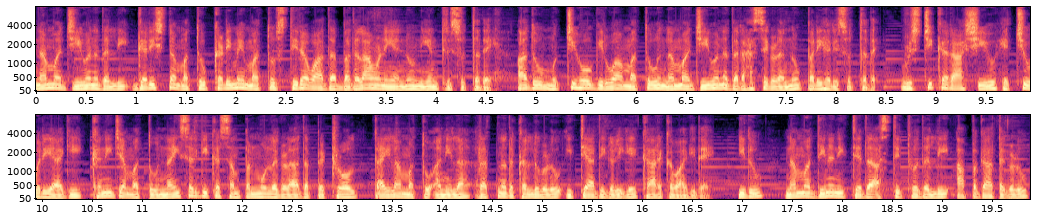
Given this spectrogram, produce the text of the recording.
ನಮ್ಮ ಜೀವನದಲ್ಲಿ ಗರಿಷ್ಠ ಮತ್ತು ಕಡಿಮೆ ಮತ್ತು ಸ್ಥಿರವಾದ ಬದಲಾವಣೆಯನ್ನು ನಿಯಂತ್ರಿಸುತ್ತದೆ. ಅದು ಮುಚ್ಚಿಹೋಗಿರುವ ಮತ್ತು ನಮ್ಮ ಜೀವನದ ರಹಸ್ಯಗಳನ್ನು ಪರಿಹರಿಸುತ್ತದೆ. ವೃಶ್ಚಿಕ ರಾಶಿಯು ಹೆಚ್ಚುವರಿಯಾಗಿ ಖನಿಜ ಮತ್ತು ನೈಸರ್ಗಿಕ ಸಂಪನ್ಮೂಲಗಳಾದ ಪೆಟ್ರೋಲ್, ತೈಲ ಮತ್ತು ಅನಿಲ, ರತ್ನದ ಕಲ್ಲುಗಳು ಇತ್ಯಾದಿಗಳಿಗೆ ಕಾರಕವಾಗಿದೆ. ಇದು ನಮ್ಮ ದಿನನಿತ್ಯದ ಅಸ್ತಿತ್ವದಲ್ಲಿ ಅಪಘಾತಗಳು,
